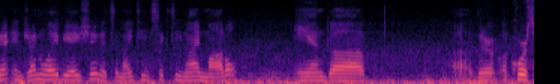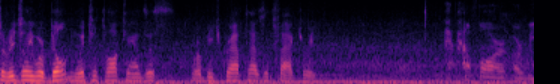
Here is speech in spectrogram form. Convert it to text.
in general aviation. It's a 1969 model, and uh, uh, they're of course originally were built in Wichita, Kansas, where Beechcraft has its factory. How far are we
